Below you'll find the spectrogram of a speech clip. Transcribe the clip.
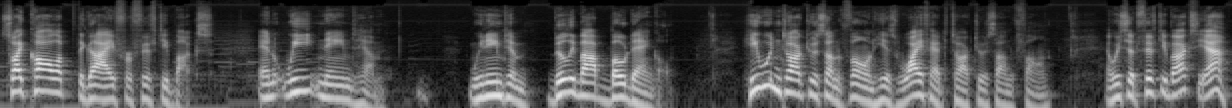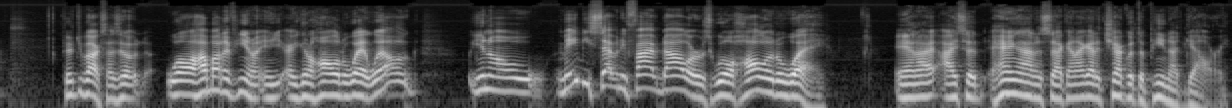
So I call up the guy for 50 bucks. And we named him. We named him Billy Bob Bodangle. He wouldn't talk to us on the phone. His wife had to talk to us on the phone. And we said, 50 bucks? Yeah, 50 bucks. I said, well, how about if, you know, are you going to haul it away? Well, you know, maybe $75 we'll haul it away. And I, I said, hang on a second. I got to check with the peanut gallery.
